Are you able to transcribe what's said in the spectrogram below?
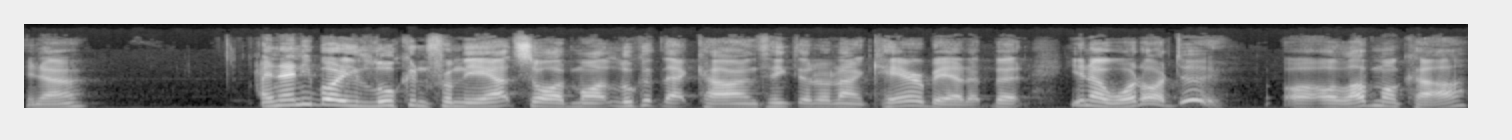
you know? And anybody looking from the outside might look at that car and think that I don't care about it. But you know what? I do. I, I love my car.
